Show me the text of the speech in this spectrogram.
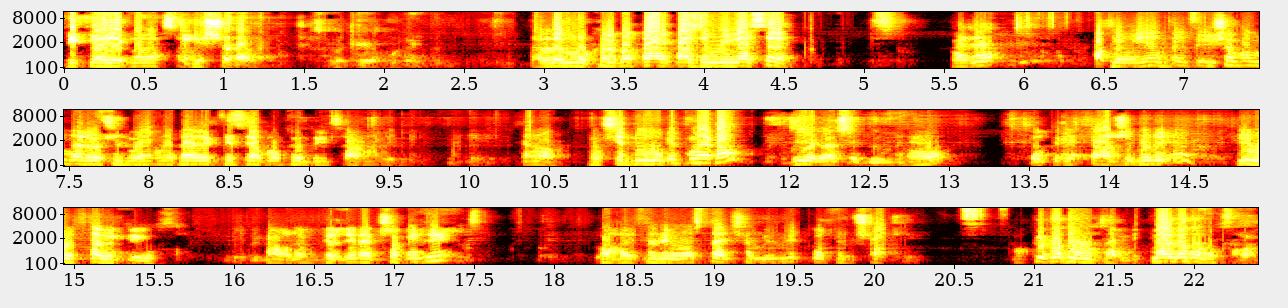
বিক্রয় দেখলাম একচল্লিশশো টাকা। তাহলে মুখের কথা আর কাজে মিল আছে? পঞ্চাশ আমি তা দেখতেছি আপনার এটা জি রসিদ হ্যাঁ আশি করে দুই বস্তা বিক্রি করছে। কেজির একশো কেজি পঞ্চাশ কেজির বস্তা একশো কেজি চৌত্রিশশো আশি। মুখে কত বলছেন বিক্রয় কত বলছেন। এখন?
